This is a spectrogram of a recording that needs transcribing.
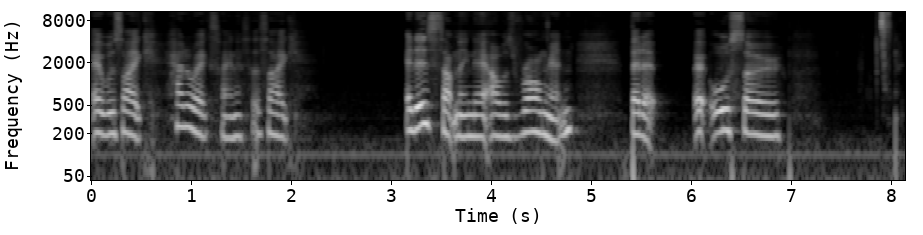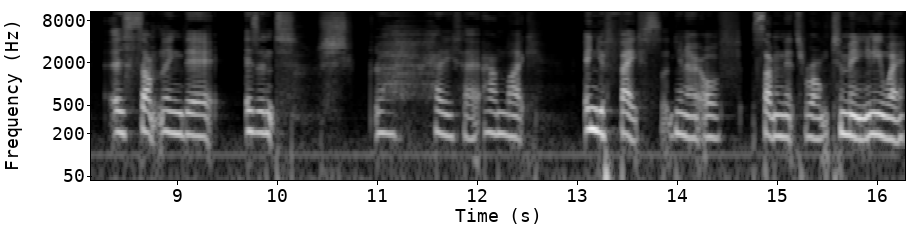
it was like, how do I explain this? It's like, it is something that I was wrong in, but it, it also is something that isn't, how do you say it? I'm like, in your face, you know, of something that's wrong to me anyway.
